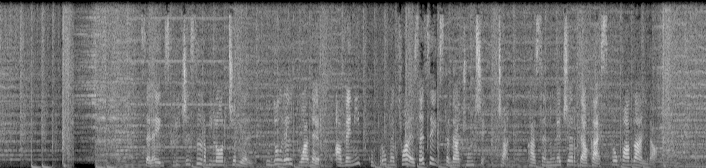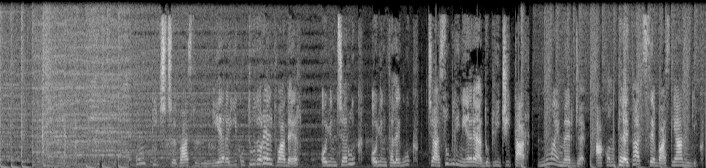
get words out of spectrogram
Să le explice sârbilor ce el, Tudorel Toader, a venit cu probe false să extradaci un ce, cean, ca să nu ne certe acasă propaganda. Punctici ceva sublinierei cu Tudorel Toader, ori în ceruc, ori în teleguc, cea sublinierea duplicitar, nu mai merge, a completat Sebastian Ghic.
